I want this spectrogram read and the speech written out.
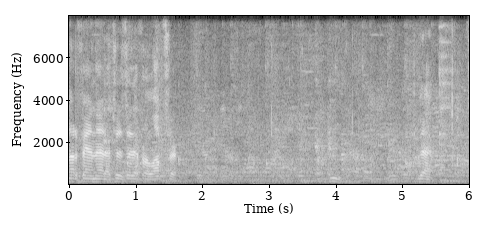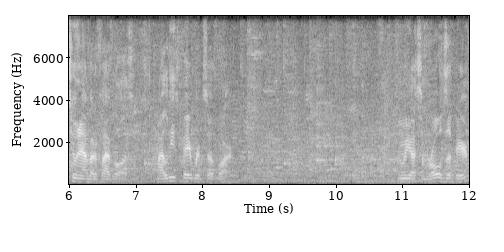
Not a fan of that. I should have said that for a lobster. Mm. That. Two and a half out of five claws. My least favorite so far. And we got some rolls up here.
